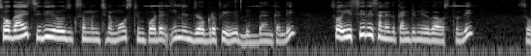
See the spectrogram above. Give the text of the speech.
సో గాయస్ ఇది ఈ రోజుకి సంబంధించిన most important Indian geography big bank అండి. సో ఈ సిరీస్ అనేది కంటిన్యూగా వస్తుంది. సో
